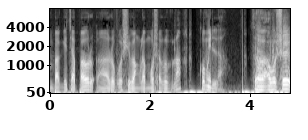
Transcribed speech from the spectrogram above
বাগিচাপাউর রূপসী বাংলা মোশাকরগুলো কুমিল্লা। তো অবশ্যই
